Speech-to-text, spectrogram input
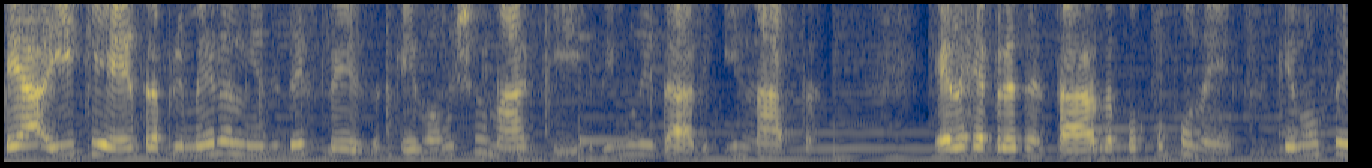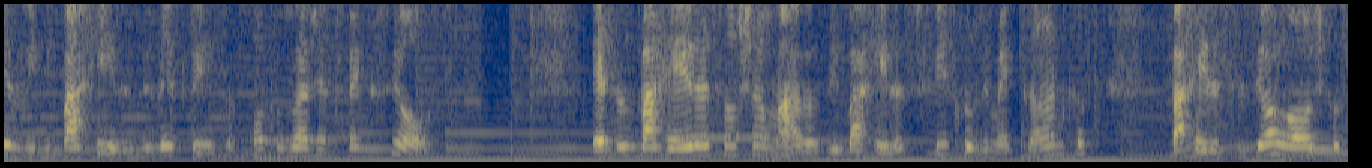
É aí que entra a primeira linha de defesa, que vamos chamar aqui de imunidade inata ela é representada por componentes que vão servir de barreiras de defesa contra os agentes infecciosos. Essas barreiras são chamadas de barreiras físicas e mecânicas, barreiras fisiológicas,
